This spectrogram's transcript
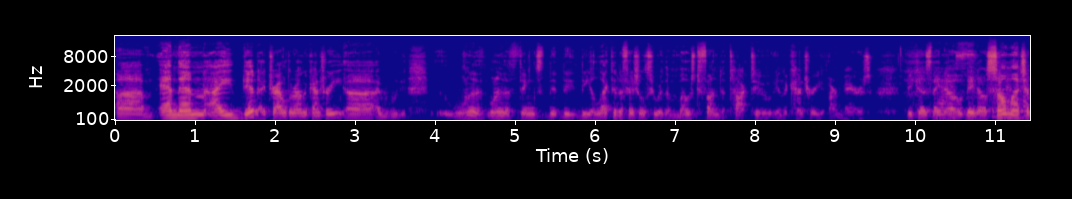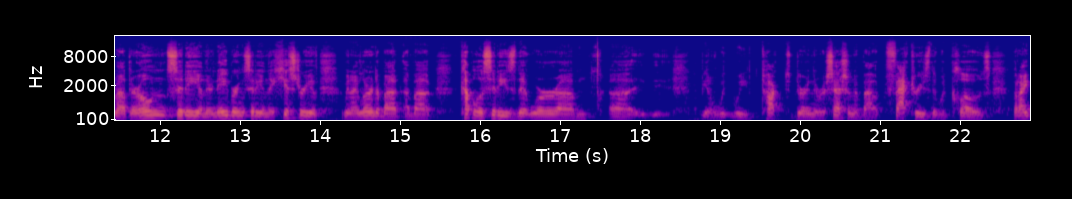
Um, and then I did. I traveled around the country. Uh, I, one of the, one of the things that the, the elected officials who are the most fun to talk to in the country are mayors because they know Yes. they know so much about their own city and their neighboring city and the history of. I mean, I learned about about a couple of cities that were. Um, uh, you know, we, we talked during the recession about factories that would close, but I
